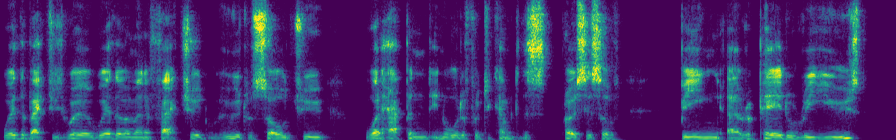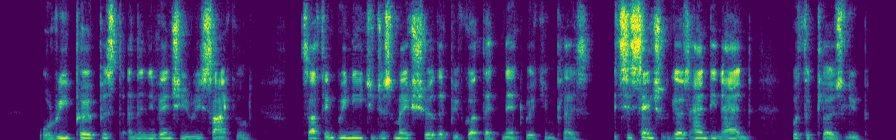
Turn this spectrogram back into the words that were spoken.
where the batteries were, where they were manufactured, who it was sold to, what happened in order for it to come to this process of being uh, repaired or reused or repurposed and then eventually recycled. So I think we need to just make sure that we've got that network in place. It's essential. It goes hand in hand with the closed loop.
